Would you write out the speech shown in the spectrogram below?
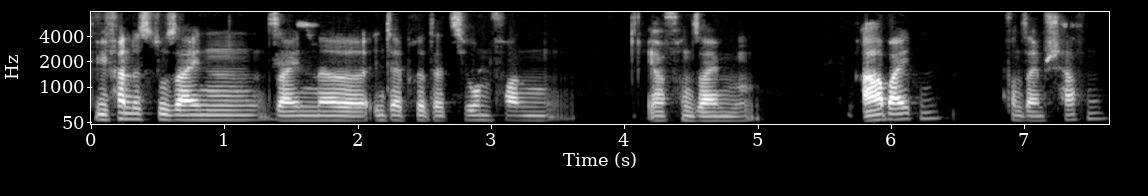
Wie fandest du sein, seine Interpretation von, ja, von seinem Arbeiten, von seinem Schaffen,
